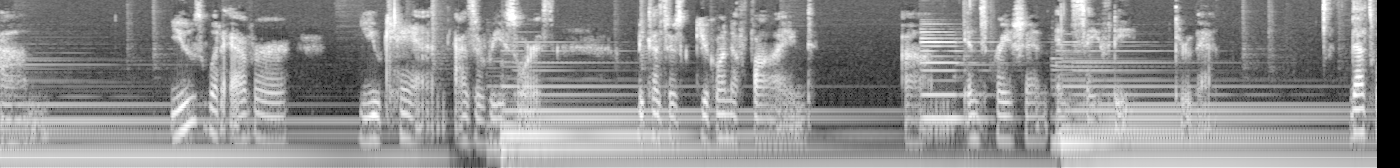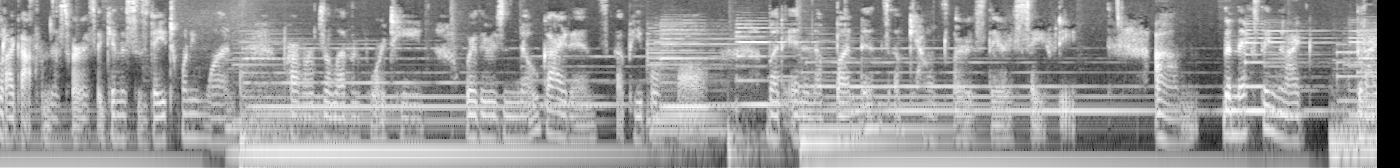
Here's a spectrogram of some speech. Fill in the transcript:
um, use whatever you can as a resource because there's you're going to find um, inspiration and safety through that that's what I got from this verse. Again, this is day 21, Proverbs 11 14, where there is no guidance, a people fall, but in an abundance of counselors, there is safety. Um, the next thing that I that I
